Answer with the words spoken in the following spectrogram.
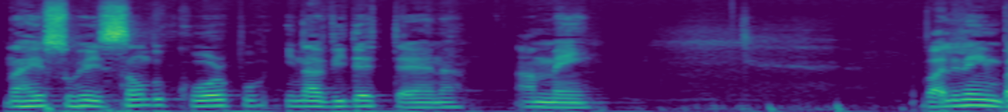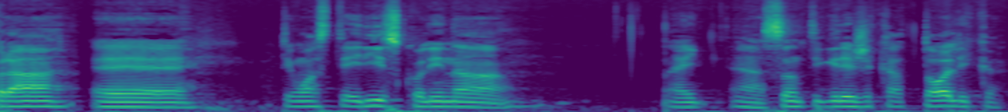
na ressurreição do corpo e na vida eterna. Amém. Vale lembrar, é, tem um asterisco ali na, na Santa Igreja Católica,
